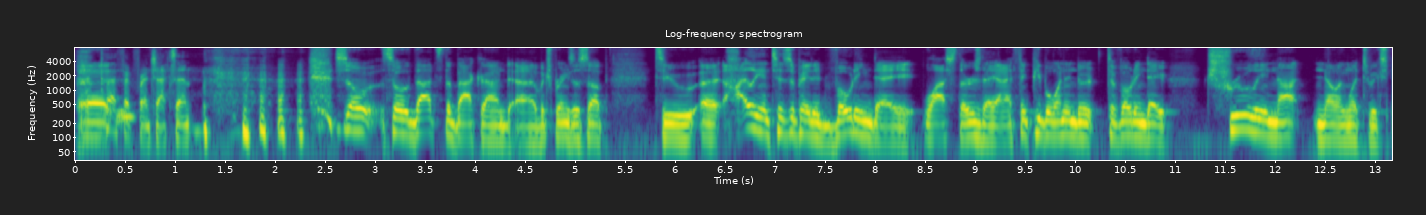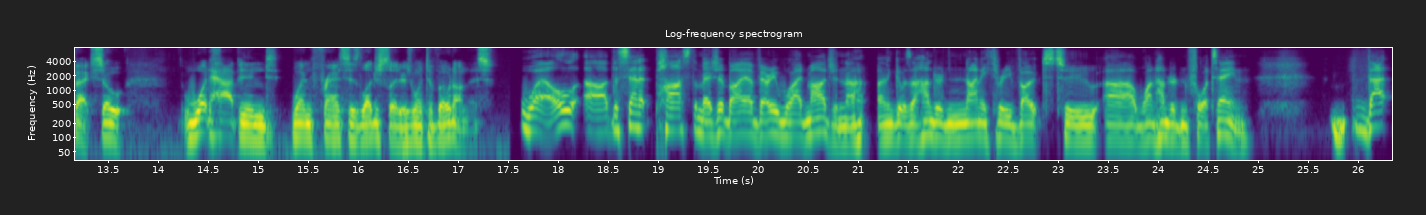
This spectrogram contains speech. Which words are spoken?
Perfect French accent. so, so that's the background, uh, which brings us up to a highly anticipated voting day last Thursday, and I think people went into to voting day truly not knowing what to expect. So what happened when France's legislators went to vote on this? Well, uh, the Senate passed the measure by a very wide margin. Uh, I think it was 193 votes to uh, 114. That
